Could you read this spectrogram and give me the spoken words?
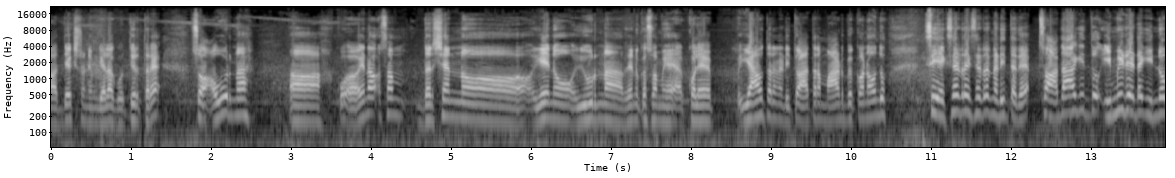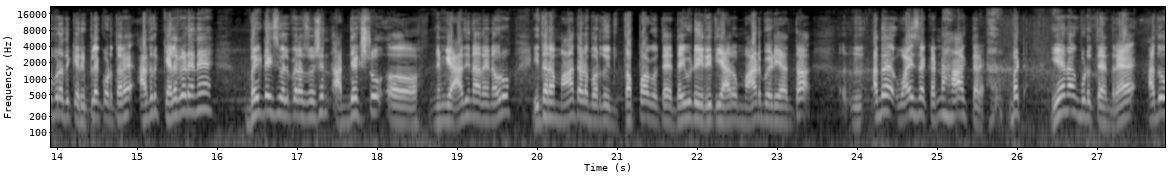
ಅಧ್ಯಕ್ಷರು ನಿಮಗೆಲ್ಲ ಗೊತ್ತಿರ್ತಾರೆ. ಸೊ ಅವ್ರನ್ನ ಏನೋ ಸಮ್ ದರ್ಶನ್ ಏನು ಇವ್ರನ್ನ ರೇಣುಕಾಸ್ವಾಮಿ ಕೊಲೆ ಯಾವ ಥರ ನಡೀತು ಆ ಥರ ಮಾಡಬೇಕು ಅನ್ನೋ ಒಂದು ಸಿ ಎಕ್ಸೆಟ್ರಾ ಎಕ್ಸೆಟ್ರಾ ನಡೀತದೆ. ಸೊ ಅದಾಗಿದ್ದು ಇಮಿಡಿಯೇಟಾಗಿ ಇನ್ನೊಬ್ರು ಅದಕ್ಕೆ ರಿಪ್ಲೈ ಕೊಡ್ತಾರೆ. ಅದ್ರ ಕೆಳಗಡೆನೇ ಬೈಕ್ ಟ್ಯಾಕ್ಸಿ ವೆಲ್ಫೇರ್ ಅಸೋಸಿಯೇಷನ್ ಅಧ್ಯಕ್ಷರು ನಿಮಗೆ ಆದಿನಾರಾಯಣ ಅವರು ಈ ಥರ ಮಾತಾಡಬಾರ್ದು, ಇದು ತಪ್ಪಾಗುತ್ತೆ, ದಯವಿಟ್ಟು ಈ ರೀತಿ ಯಾರು ಮಾಡಬೇಡಿ ಅಂತ, ಅಂದರೆ ವಾಯ್ಸ್ ರೆಕಾರ್ಡ್ನ ಹಾಕ್ತಾರೆ. ಬಟ್ ಏನಾಗ್ಬಿಡುತ್ತೆ ಅಂದರೆ, ಅದು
